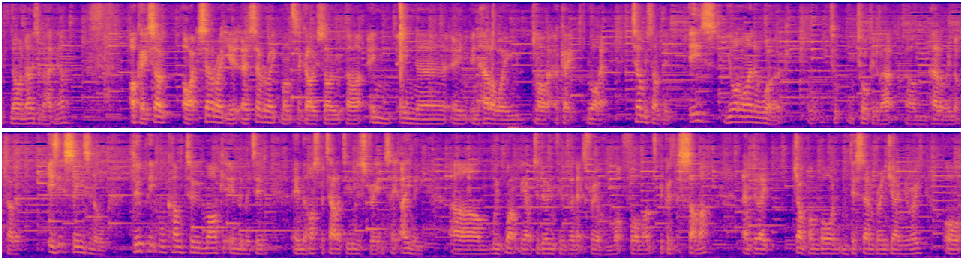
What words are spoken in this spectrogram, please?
if no one knows about it now. Okay, so all right, seven or eight years, uh, seven or eight months ago. So uh, in in, uh, in in Halloween. All right, okay, right. Tell me something. Is your line of work? talking about um, Halloween, October. Is it seasonal? Do people come to Marketinn Limited in the hospitality industry and say, Amy, um, we won't be able to do anything for the next three or four months because it's summer? And do they jump on board in December and January, or,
